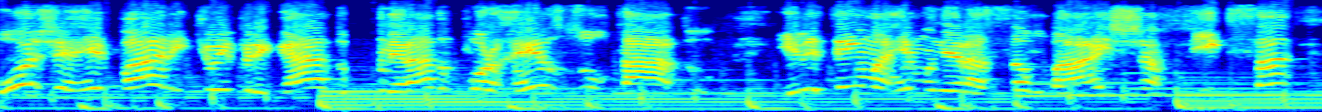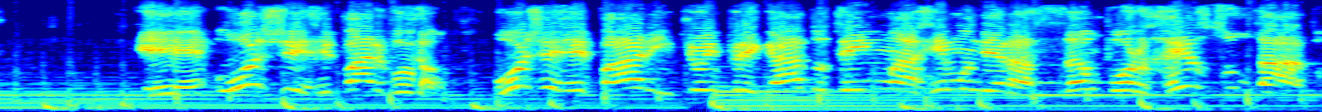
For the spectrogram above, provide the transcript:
Hoje, reparem que o empregado é remunerado por resultado. Ele tem uma remuneração baixa, fixa, é, hoje, repare, então, hoje reparem que o empregado tem uma remuneração por resultado.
